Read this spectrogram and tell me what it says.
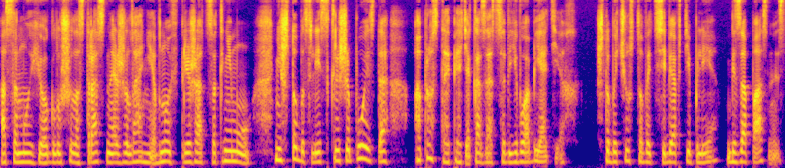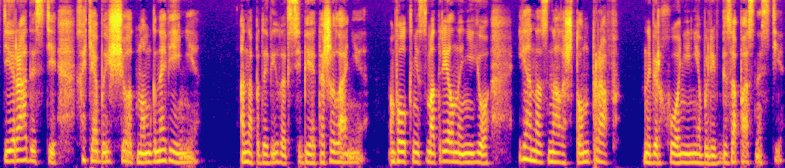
а само ее оглушило страстное желание вновь прижаться к нему, не чтобы слезть с крыши поезда, а просто опять оказаться в его объятиях, чтобы чувствовать себя в тепле, безопасности и радости хотя бы еще одно мгновение. Она подавила в себе это желание. Волк не смотрел на нее, и она знала, что он прав. Наверху они не были в безопасности.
